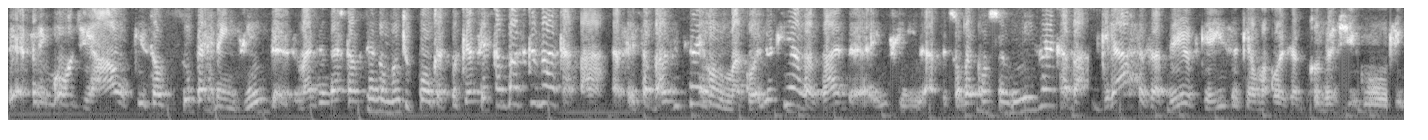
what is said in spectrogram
é primordial, que são super bem-vindas, mas ainda estão sendo muito poucas, porque a cesta básica vai acabar. A cesta básica é uma coisa que ela vai, é, enfim, a pessoa vai consumir e vai acabar. Graças a Deus, que é isso que é uma coisa, quando eu digo que,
